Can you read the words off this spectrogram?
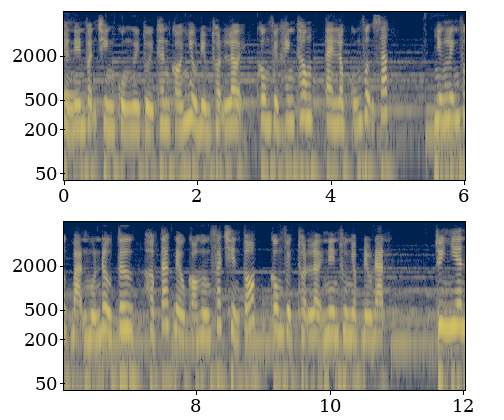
trở nên vận trình của người tuổi thân có nhiều điểm thuận lợi, công việc hanh thông, tài lộc cũng vượng sắc. Những lĩnh vực bạn muốn đầu tư, hợp tác đều có hướng phát triển tốt, công việc thuận lợi nên thu nhập đều đặn. Tuy nhiên,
